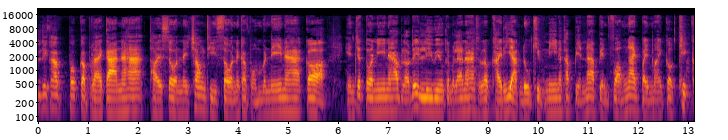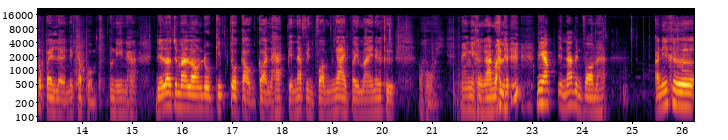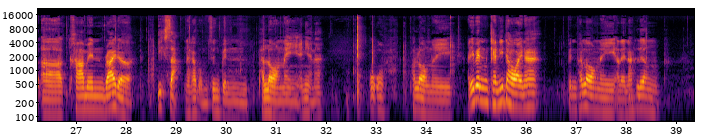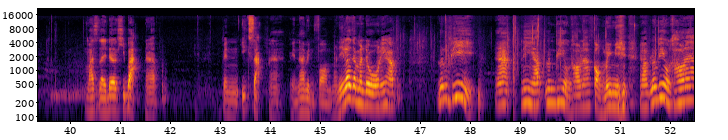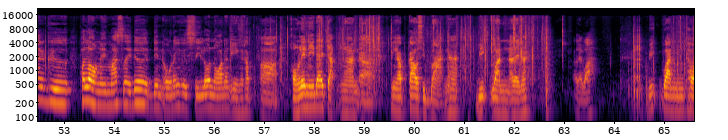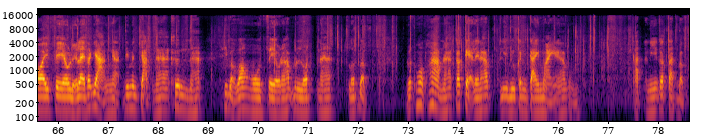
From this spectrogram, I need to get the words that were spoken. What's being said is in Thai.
สวัสดีครับ พบกับรายการนะฮะทอยโซนในช่องทีโซนนะครับผมวันนี้นะฮะก็เห็นเจ้าตัวนี้นะครับ เราได้รีวิวกันไปแล้วนะฮะสำหรับใครที่อยากดูคลิปนี้นะครับ เปลี่ยนหน้าเปลี่ยนฟอร์มง่ายไปไหมก็คลิกเข้าไปเลยนะครับผมตรงนี้นะฮะเดี๋ยวเราจะมาลองดูคลิปตัวเก่าก่อนนะฮะเปลี่ยนหน้าเปลี่ยนฟอร์มง่ายไปไหมนั่นก็คือโอ้โหแม่งย่างงานวัดเลยนี่ครับเปลี่ยนหน้าเปลี่ยนฟอร์มนะฮะอันนี้คืออ่าคาร์เมนไรเดอร์ อิกซะนะครับผมซึ่งเป็นพระรองในไอเนี้ยนะ โอ้โอพระรองใน อันนี้เป็นแคนดี้ทอยนะฮะ เป็นพระรองในอะไรนะ เรื่องมัสไลเดอร์คิบะนะครับ เป็นอิกซะนะฮะเป็นหน้าเป็นฟอร์ม วันนี้เราจะมาดูนี่ครับ รุ่นพี่ นะนี่ครับรุ่นพี่ของเขานะกล่องไม่มีนะครับรุ่นพี่ของเขานะก็คือพระรองใน m a s t Rider d e n o นั่นก็คือ Zero n o t นั่นเองนะครับอ่าของเล่นนี้ได้จากงานอ่านี่ครับ90 บาทนะฮะ Big One อะไรนะ อะไรวะ Big One Toy Fail หรืออะไรสักอย่างเนี่ยที่มันจัดนะฮะขึ้นนะฮะที่แบบว่าโฮเซลนะครับ มันลดนะฮะลดแบบลดหัวภาพนะฮะก็แกะเลยนะครับ รีวิวกันไกลใหม่นะครับผม ตัดอันนี้ก็ตัดแบบ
